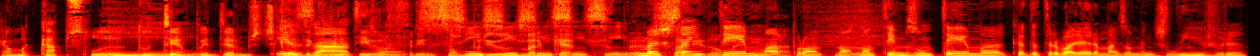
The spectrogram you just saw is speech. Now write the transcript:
É uma cápsula e... do tempo em termos de escrita Exato. criativa, referindo-se a um sim, período sim, marcante. Sim, sim, sim. Mas sem tema, pronto, não, não temos um tema, cada trabalho era mais ou menos livre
